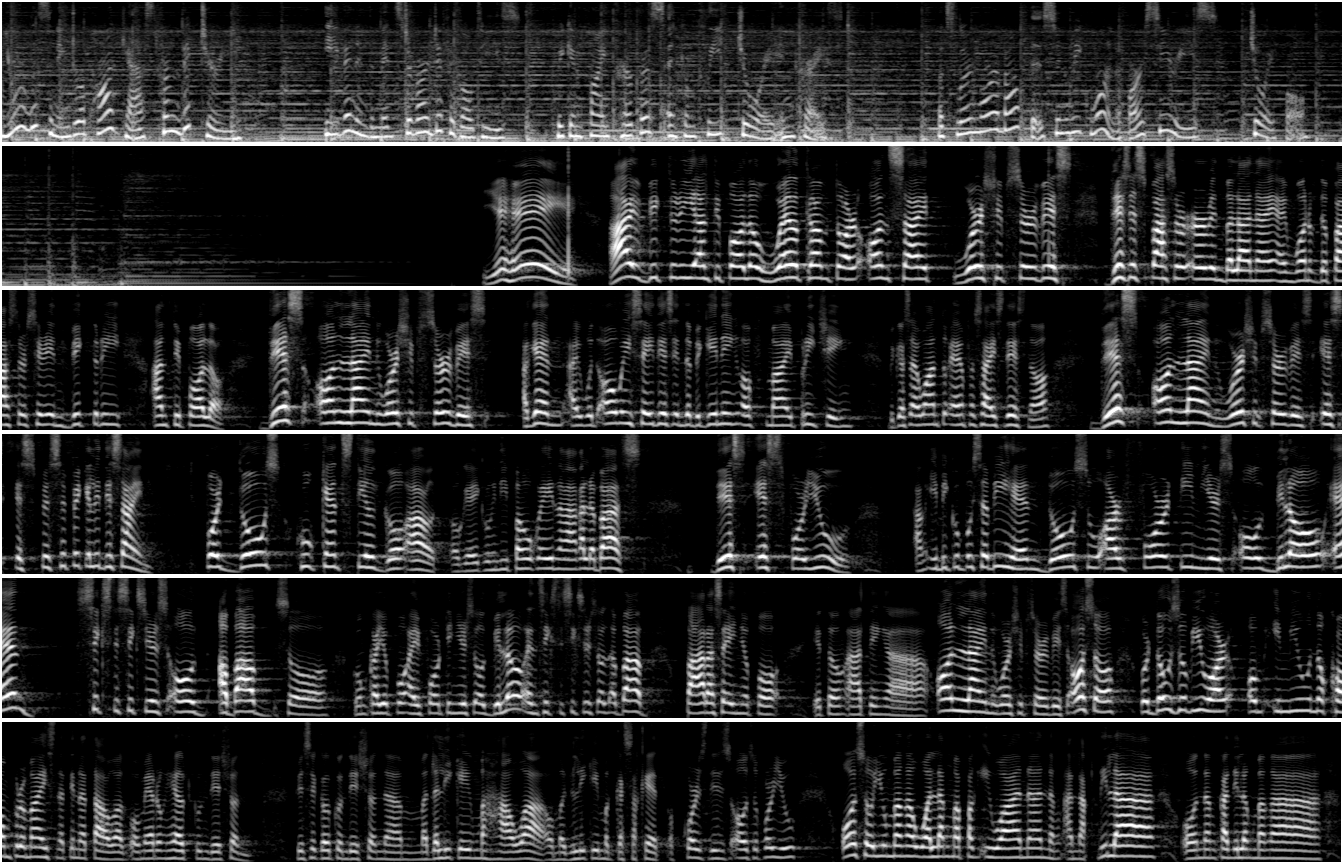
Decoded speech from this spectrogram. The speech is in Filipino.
You're listening to a podcast from Victory. Even in the midst of our difficulties, we can find purpose and complete joy in Christ. Let's learn more about this in week one of our series, Joyful. Yay! Hi, Victory Antipolo. Welcome to our on-site worship service. This is Pastor Erwin Balanay. I'm one of the pastors here in Victory Antipolo. This online worship service, again, I would always say this in the beginning of my preaching because I want to emphasize this, no? This online worship service is, specifically designed for those who can't still go out. Okay? Kung hindi pa ho kayo nakakalabas, This is for you. Ang ibig ko po sabihin, those who are 14 years old below and 66 years old above. So, kung kayo po ay 14 years old below and 66 years old above, para sa inyo po itong ating uh, online worship service. Also, for those of you who are immunocompromised na tinatawag o merong health condition, physical condition na madali kayong mahawa o madali kayong magkasakit. Of course, this is also for you Also, yung mga walang mapag-iwanan ng anak nila o ng kanilang mga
